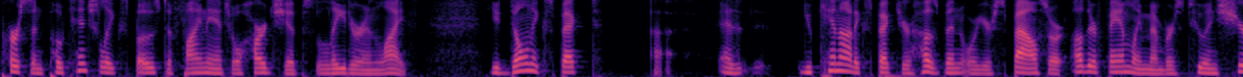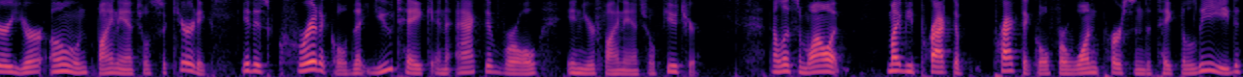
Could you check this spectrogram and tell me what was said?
person potentially exposed to financial hardships later in life. You don't expect uh, as you cannot expect your husband or your spouse or other family members to ensure your own financial security. It is critical that you take an active role in your financial future. Now, listen, while it might be practi- practical for one person to take the lead,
